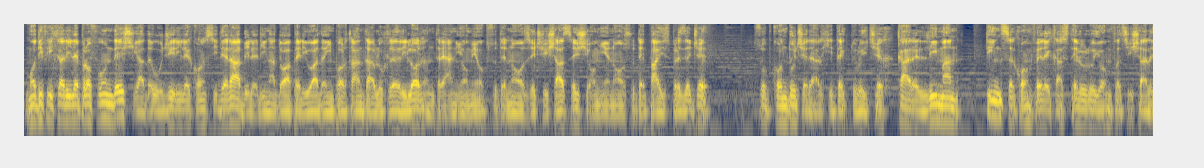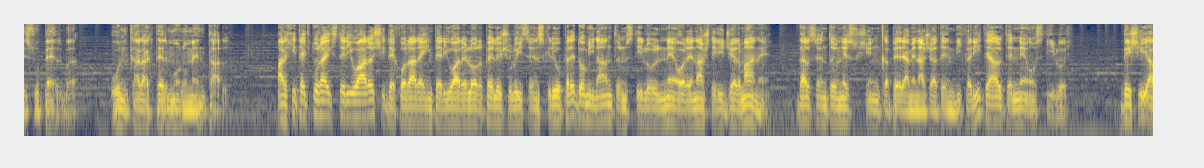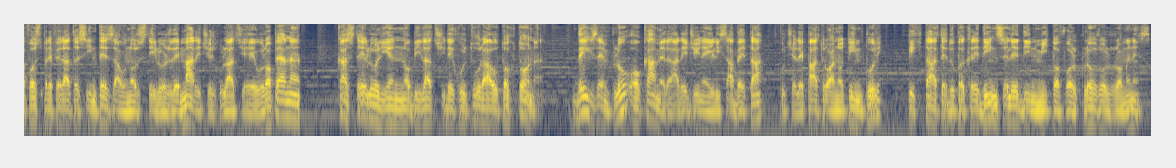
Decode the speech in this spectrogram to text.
Modificările profunde și adăugirile considerabile din a doua perioadă importantă a lucrărilor între anii 1896 și 1914 sub conducerea arhitectului ceh Karel Liman, tind să confere castelului o înfățișare superbă, un caracter monumental. Arhitectura exterioară și decorarea interioarelor Peleșului se înscriu predominant în stilul neorenașterii germane, dar se întâlnesc și încăperi amenajate în diferite alte neostiluri. Deși a fost preferată sinteza unor stiluri de mare circulație europeană, Castelul e înnobilat și de cultura autohtonă. De exemplu, o cameră a reginei Elisabeta, cu cele patru anotimpuri, pictate după credințele din mitofolclorul românesc.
